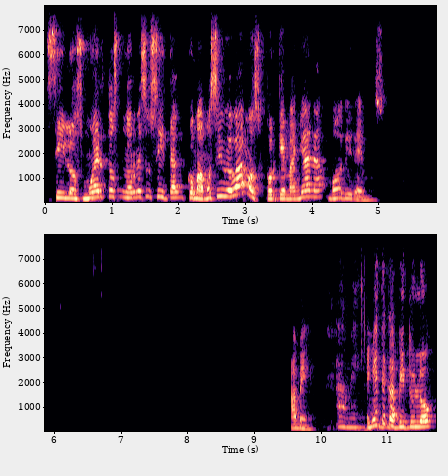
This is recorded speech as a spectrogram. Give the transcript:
Si los muertos no resucitan, comamos y bebamos, porque mañana moriremos. Amén. Amén. En este capítulo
